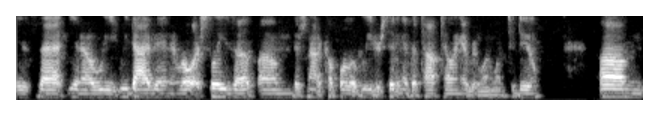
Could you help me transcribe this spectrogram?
is that you know we we dive in and roll our sleeves up. Um, there's not a couple of leaders sitting at the top telling everyone what to do. Um,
